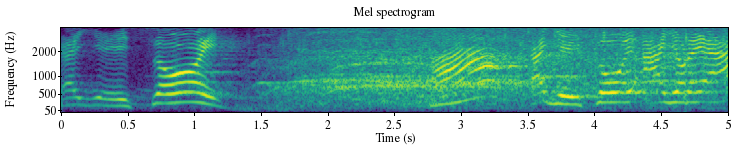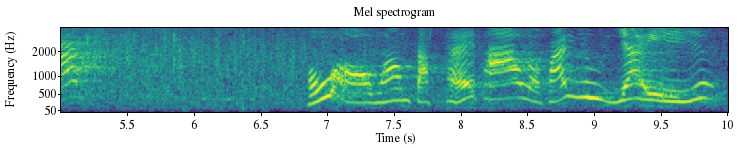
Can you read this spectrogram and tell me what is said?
Cái gì xui? Hả? Cái gì xui? Ai vô đây ám? Hú hồn không? Tập thể thao là phải như vậy á.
